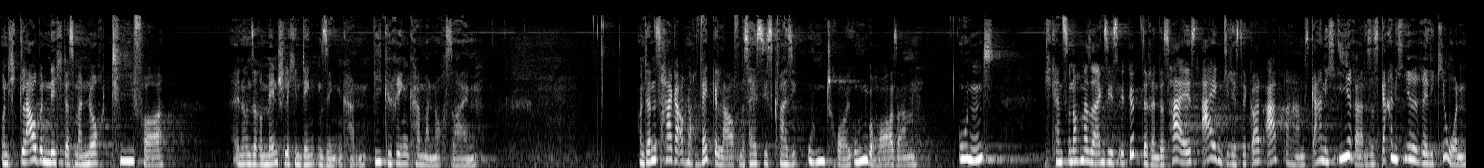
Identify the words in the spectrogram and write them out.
Und ich glaube nicht, dass man noch tiefer in unserem menschlichen Denken sinken kann. Wie gering kann man noch sein? Und dann ist Hagar auch noch weggelaufen. Das heißt, sie ist quasi untreu, ungehorsam. Und ich kann es nur noch mal sagen, sie ist Ägypterin. Das heißt, eigentlich ist der Gott Abrahams gar nicht ihrer. Das ist gar nicht ihre Religion.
